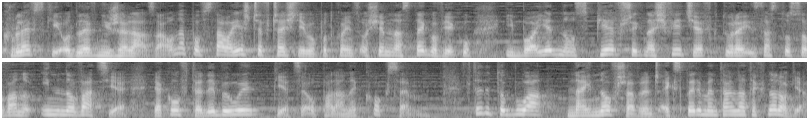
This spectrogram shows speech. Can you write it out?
królewskiej odlewni żelaza. Ona powstała jeszcze wcześniej, bo pod koniec XVIII wieku i była jedną z pierwszych na świecie, w której zastosowano innowację, jaką wtedy były piece opalane koksem. Wtedy to była najnowsza, wręcz eksperymentalna technologia.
